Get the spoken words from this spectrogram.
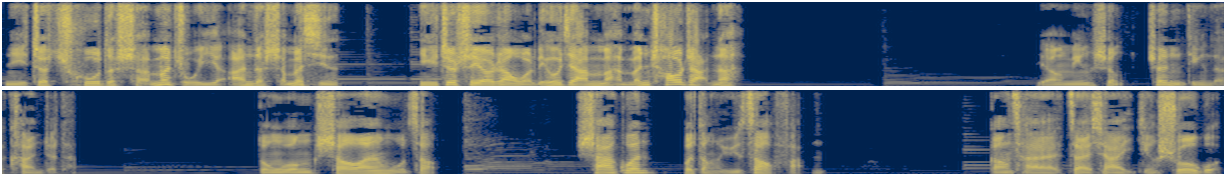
你这出的什么主意，安的什么心？你这是要让我刘家满门抄斩呢？杨明胜镇定的看着他，东翁稍安勿躁，杀官不等于造反。刚才在下已经说过，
